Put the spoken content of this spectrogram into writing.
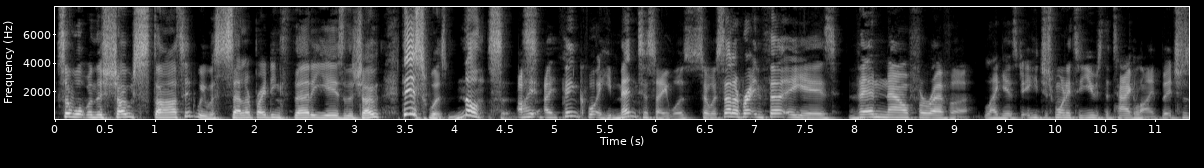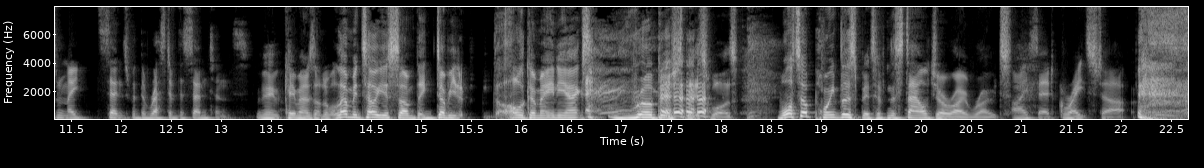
So what? When the show started, we were celebrating 30 years of the show. This was nonsense. I, I think what he meant to say was, so we're celebrating 30 years, then now forever. Like it's, he just wanted to use the tagline, but it doesn't make sense with the rest of the sentence. It came out said, well, let me tell you something, W Hulkamaniacs. Rubbish this was. What a pointless bit of nostalgia I wrote. I said, great start.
